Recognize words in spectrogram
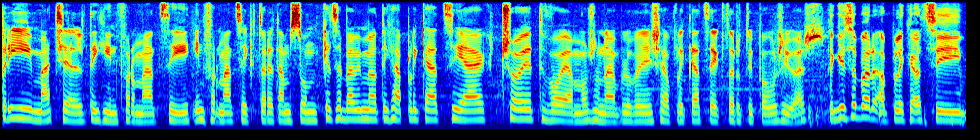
príjimateľ tých informácií, informácií, ktoré tam sú. Keď sa bavíme o tých aplikáciách, čo je tvoja možno najobľúbenejšia aplikácia, ktorú ty používaš? Tak je sa pár aplikácií,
